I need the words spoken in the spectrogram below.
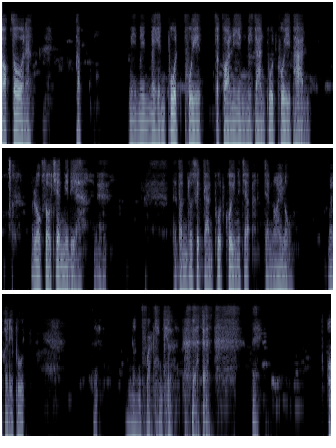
ตอบโต้นะ กับมีไม่ไม่เห็นพูดคุย แต่ก่อนนี่ยังมีการพูดคุยผ่านโลกโซเชียลมีเดียนะแต่ตอนรู้สึกการพูดคุยนี่จะจะน้อยลง ไม่ค่อยได้พูด นั่งฟังอย่างเดียวโอ้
